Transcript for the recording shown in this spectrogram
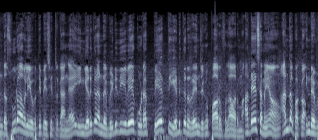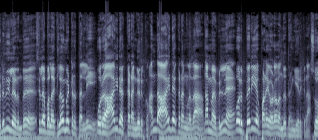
அந்த சூறாவளியை பத்தி பேசிட்டு இருக்காங்க. இங்க இருக்கிற அந்த விடுதியவே கூட பேத்து எடுக்கிற ரேஞ்சுக்கு பவர்ஃபுல்லா வருமா? அதே சமயம் அந்த பக்கம் இந்த விடுதியில இருந்து சில பல கிலோமீட்டர் தள்ளி ஒரு ஆயுத கிடங்கு இருக்கும். அந்த ஆயுத கிடங்குல தான் நம்ம வில்ல ஒரு பெரிய படையோட வந்து தங்கி இருக்கிறான் சோ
